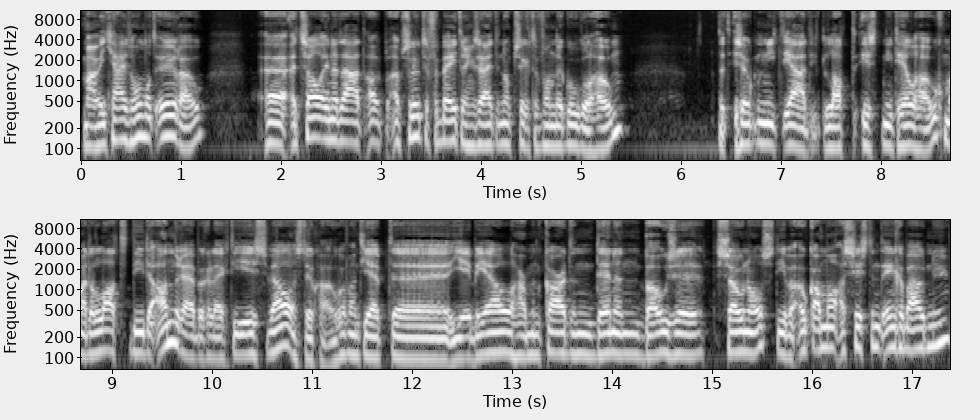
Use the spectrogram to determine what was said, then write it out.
Maar weet je, hij is 100 euro. Eh, het zal inderdaad ab- absoluut een verbetering zijn ten opzichte van de Google Home. Dat is ook niet, ja, die lat is niet heel hoog. Maar de lat die de anderen hebben gelegd, die is wel een stuk hoger. Want je hebt eh, JBL, Harman Kardon, Denon, Bose, Sonos. Die hebben ook allemaal Assistant ingebouwd nu.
